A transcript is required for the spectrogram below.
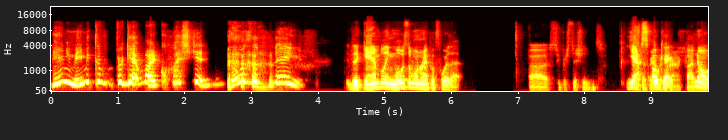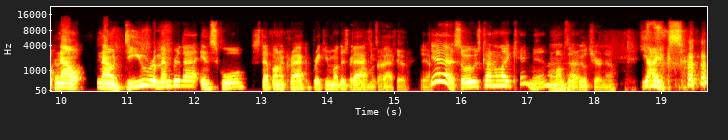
man, you made me forget my question. What was the thing? The gambling. What was the one right before that? uh superstitions Yes. Step Okay. No. Now, now, do you remember that in school? Step on a crack, break your mother's Break back. Back, back. yeah. Yeah. So it was kind of like, hey, man. my I- mom's in a wheelchair now Yikes.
